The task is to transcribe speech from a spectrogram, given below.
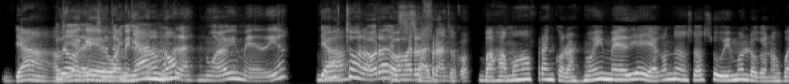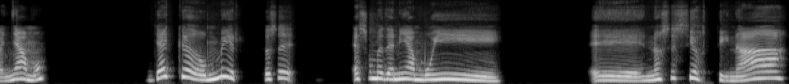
Ya, había no, de que hecho bañarnos. a las nueve y media. Ya, justo a la hora de bajar Exacto. Franco. Bajamos a Franco a las nueve y media, ya cuando nosotros subimos lo que nos bañamos, ya hay que dormir. Entonces, eso me tenía muy, eh, no sé si obstinada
